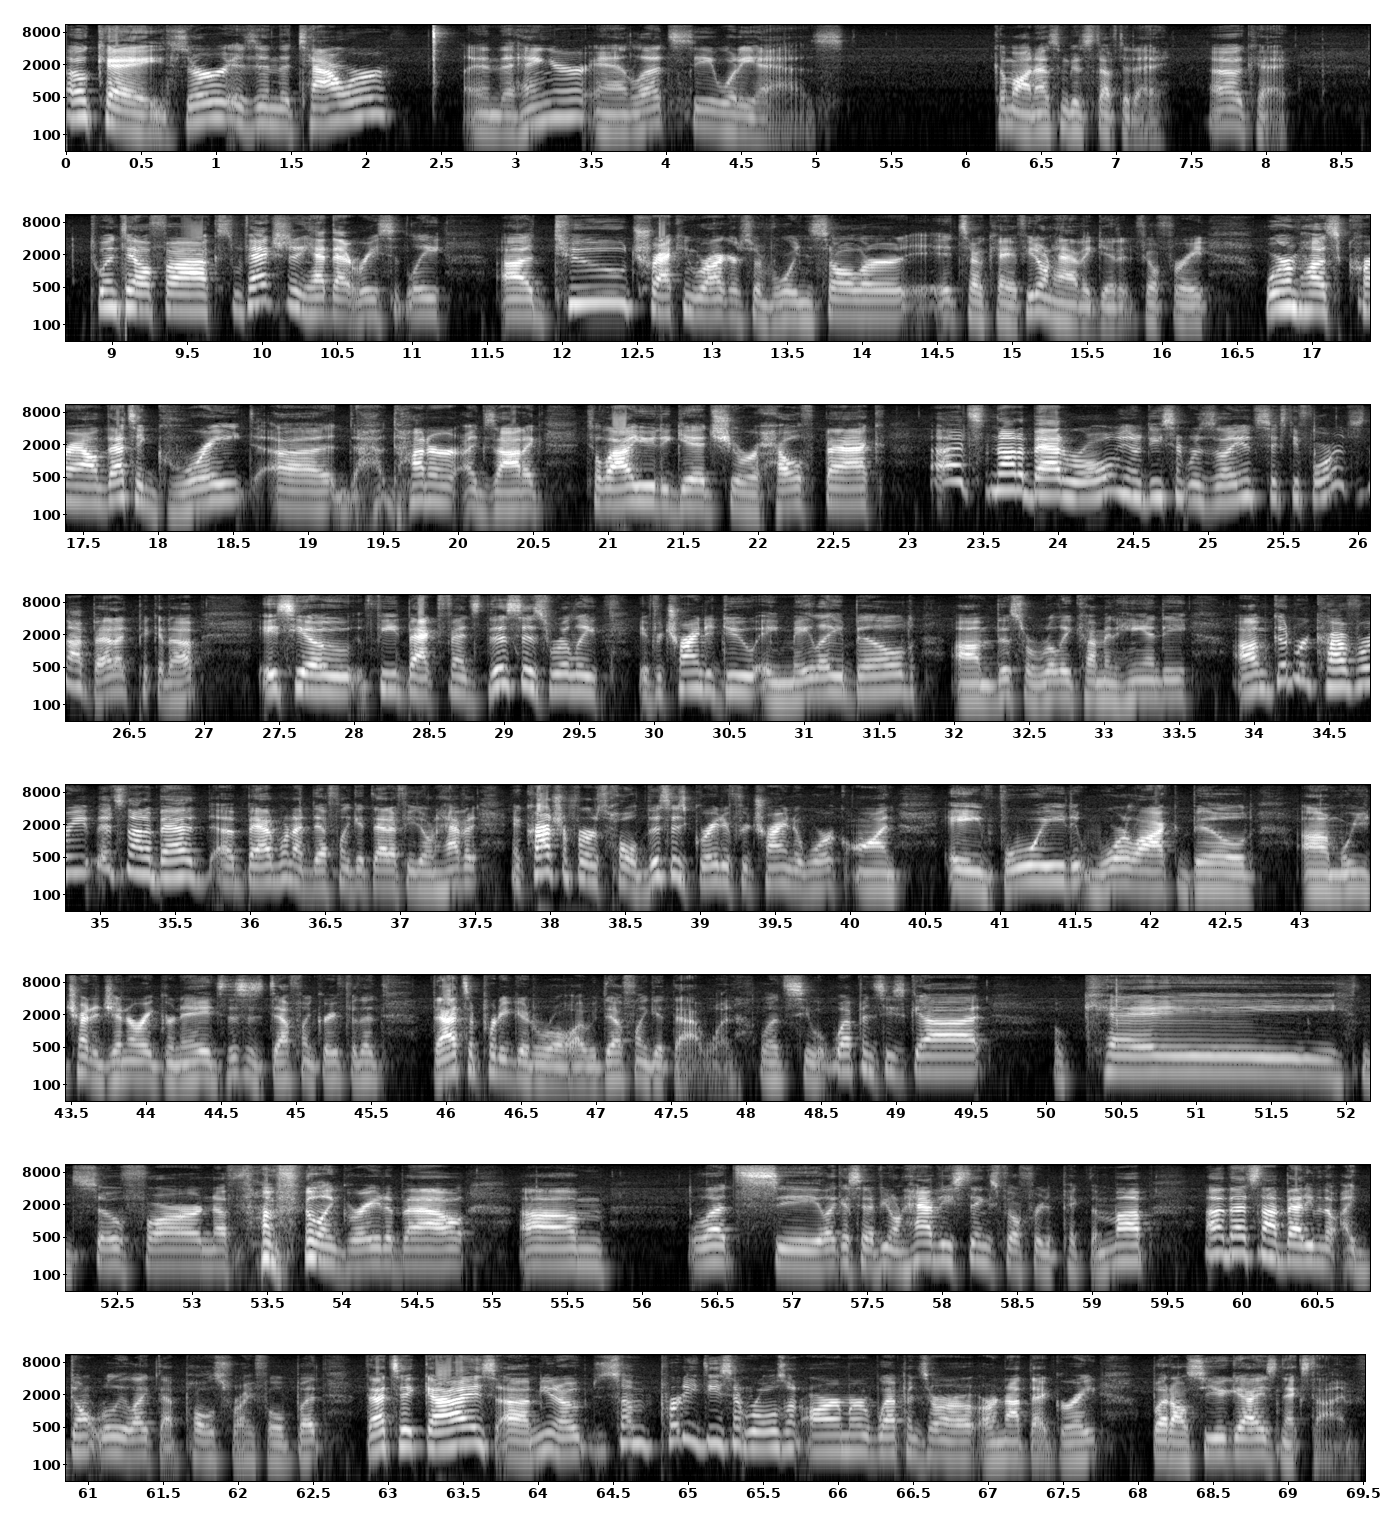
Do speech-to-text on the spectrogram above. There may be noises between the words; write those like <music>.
Okay, Xur is in the tower and the hangar, and let's see what he has. Come on, have some good stuff today. Okay. Two-Tailed Fox. We've actually had that recently. Uh, two tracking rockets for Void and Solar. It's okay. If you don't have it, get it. Feel free. Wormhusk Crown. That's a great uh, hunter exotic to allow you to get your health back. Uh, it's not a bad roll. You know, decent resilience. 64. It's not bad. I'd pick it up. ACO feedback fence. This is really, if you're trying to do a melee build, um, this will really come in handy. Um, good recovery. It's not a bad a bad one. I definitely get that if you don't have it. And Contraverse Hold. This is great if you're trying to work on a Void Warlock build um, where you try to generate grenades. This is definitely great for that. That's a pretty good roll. I would definitely get that one. Let's see what weapons he's got. Okay. And so far, <laughs> nothing I'm feeling great about. Um, Let's see. Like I said, if you don't have these things, feel free to pick them up. Uh, that's not bad, even though I don't really like that pulse rifle. But that's it, guys. Um, you know, some pretty decent rolls on armor. Weapons are, are not that great. But I'll see you guys next time.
